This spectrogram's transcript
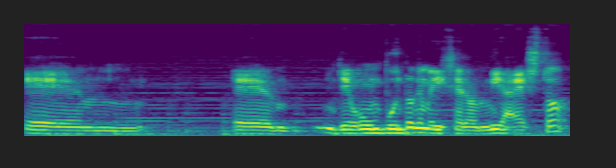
em, em, llegó un punto que me dijeron, mira, esto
